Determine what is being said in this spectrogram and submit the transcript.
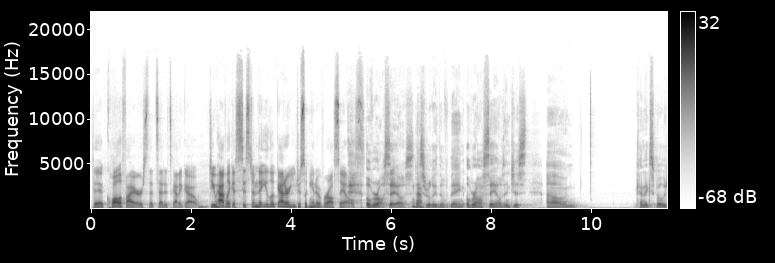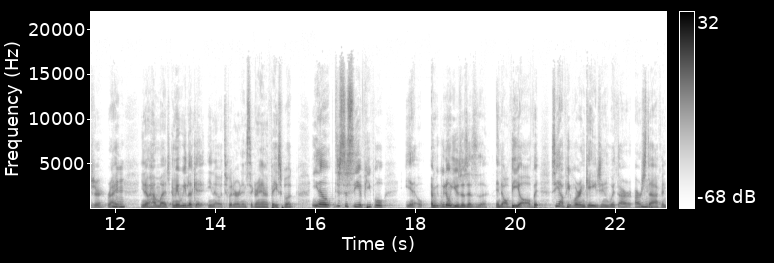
the qualifiers that said it's got to go? Do you have like a system that you look at, or are you just looking at overall sales? overall sales that's really the thing overall sales and just um, kind of exposure right Mm-hmm. You know how much i mean we look at you know twitter and instagram and facebook you know just to see if people you know i mean we don't use those as the end all be all but see how people are engaging with our, our Mm-hmm. stuff and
